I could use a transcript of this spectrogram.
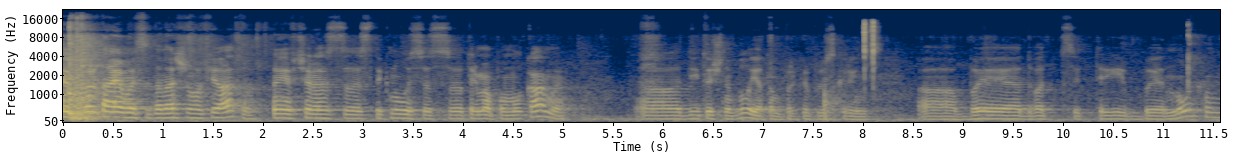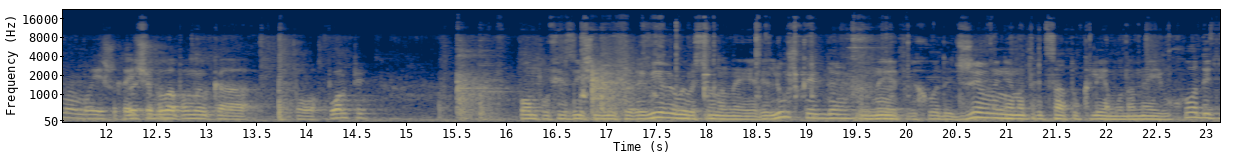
ми повертаємося до нашого фіату. Ми вчора з- стикнулися з трьома помилками. Дві точно було, я там прикріплю скринь. А, Б23, Б0, по-моєму, і що то Коротше, ще. була помилка по помпі. Помпу фізично ми перевірили, ось на неї релюшка йде, в неї приходить живлення на 30-ту клему, на неї уходить.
